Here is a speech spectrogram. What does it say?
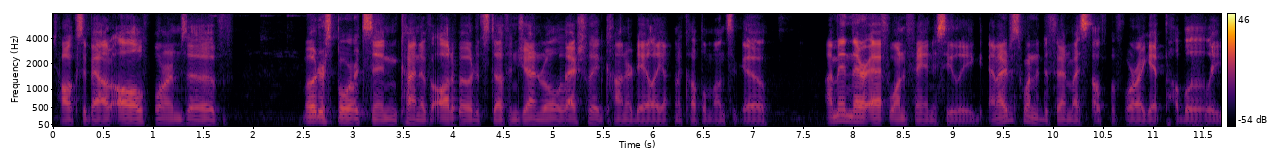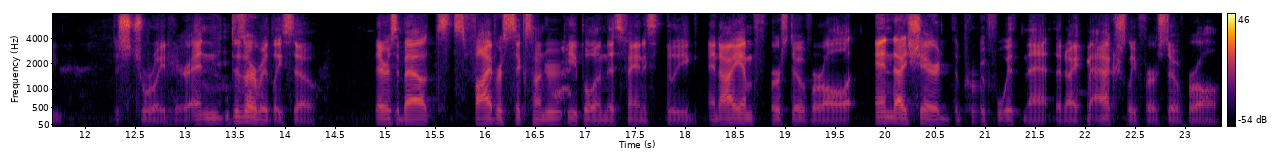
talks about all forms of motorsports and kind of automotive stuff in general. I actually had Connor Daly on a couple months ago. I'm in their F1 fantasy league, and I just want to defend myself before I get publicly destroyed here, and deservedly so. There's about five or six hundred people in this fantasy league, and I am first overall. And I shared the proof with Matt that I am actually first overall.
